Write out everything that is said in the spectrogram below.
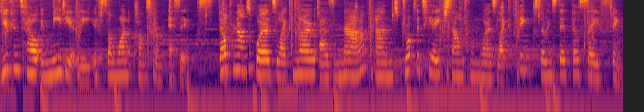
You can tell immediately if someone comes from Essex. They'll pronounce words like no as na and drop the th sound from words like think, so instead they'll say think.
